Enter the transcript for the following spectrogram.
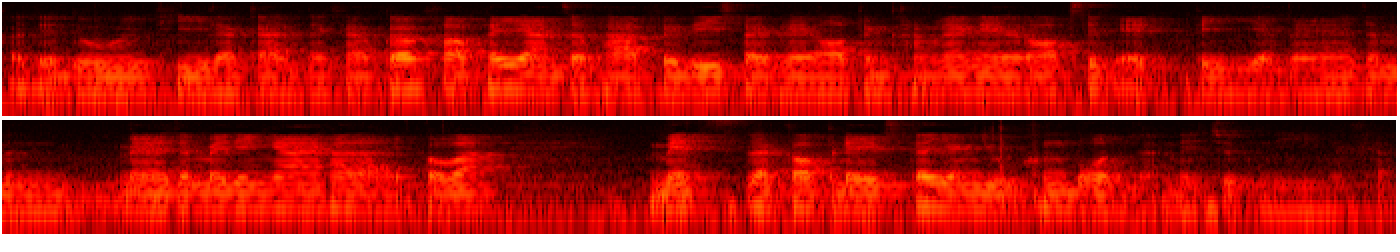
ก็เดี๋ยวดูอีกทีแล้วกันนะครับ ก็เขาพยายามจะพา Phillies ไปเพลย์ออฟเป็นครั้งแรกในรอบ 11 ปีแม้จะมันแม้จะไม่ได้ง่ายเท่าไหร่ เพราะว่า Mets และก็ Braves ก็ยังอยู่ข้างบนในจุดนี้นะครับ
